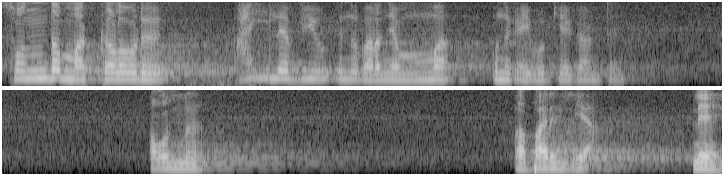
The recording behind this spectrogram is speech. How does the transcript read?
സ്വന്തം മക്കളോട് ഐ ലവ് യു എന്ന് പറഞ്ഞ ഉമ്മ ഒന്ന് കൈപൊക്കിയേ കാണട്ടെ ഒന്ന് പാപ്പാരില്ല അല്ലേ?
